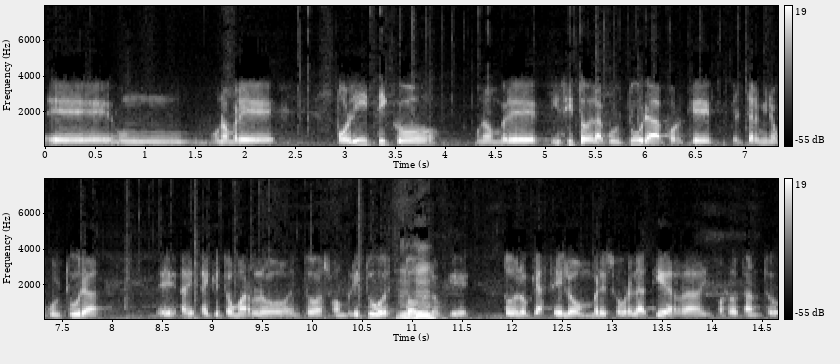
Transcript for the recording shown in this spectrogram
eh, un, un hombre político, un hombre, insisto, de la cultura, porque el término cultura eh, hay, hay que tomarlo en toda su amplitud, es todo lo que todo lo que hace el hombre sobre la tierra y por lo tanto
